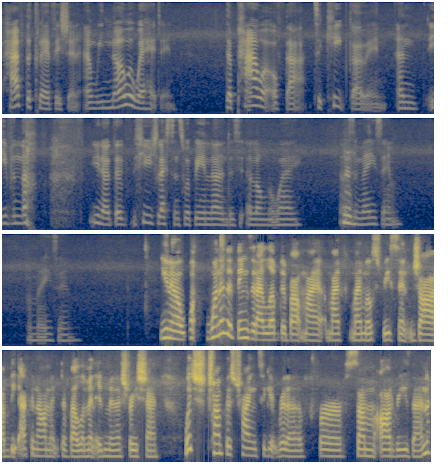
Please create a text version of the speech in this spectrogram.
have the clear vision and we know where we're heading, the power of that to keep going. And even though, you know, the huge lessons were being learned as, along the way. That's mm. amazing. Amazing you know one of the things that i loved about my my my most recent job the economic development administration which trump is trying to get rid of for some odd reason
